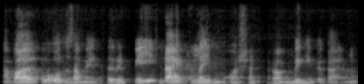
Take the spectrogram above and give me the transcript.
പോകുക അപ്പൊ അത് പോകുന്ന സമയത്ത് റിപ്പീറ്റഡ് ആയിട്ടുള്ള ഈ മോഷൻ റബ്ബിംഗ് ഒക്കെ കാരണം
